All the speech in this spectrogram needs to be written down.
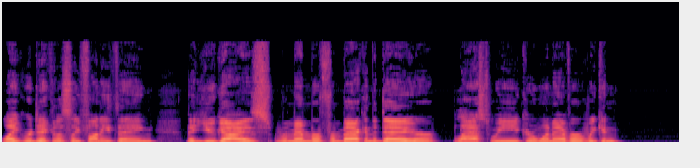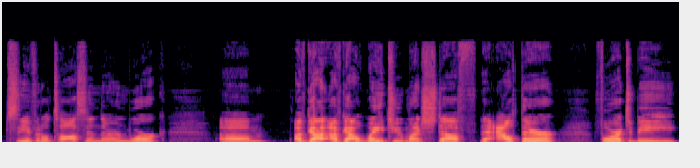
like ridiculously funny thing that you guys remember from back in the day or last week or whenever, we can see if it'll toss in there and work. Um, I've got I've got way too much stuff out there for it to be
